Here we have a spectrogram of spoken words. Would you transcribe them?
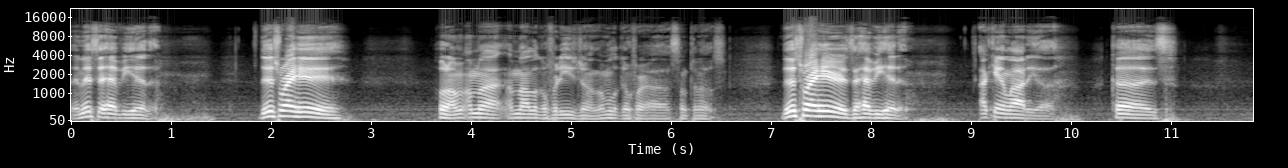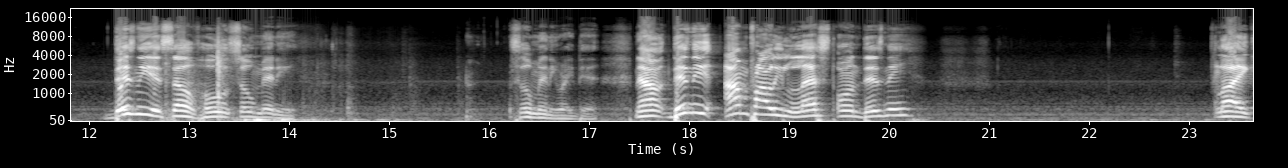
And this a heavy hitter. This right here Hold on, I'm not. I'm not looking for these joints. I'm looking for uh, something else. This right here is a heavy hitter. I can't lie to you, cause Disney itself holds so many, so many right there. Now Disney, I'm probably less on Disney. Like,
